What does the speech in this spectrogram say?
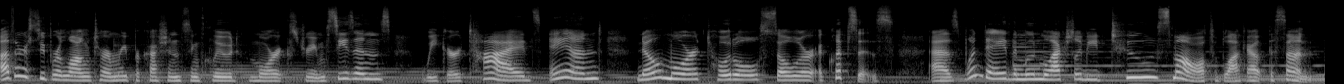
Other super long term repercussions include more extreme seasons, weaker tides, and no more total solar eclipses, as one day the moon will actually be too small to block out the sun.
